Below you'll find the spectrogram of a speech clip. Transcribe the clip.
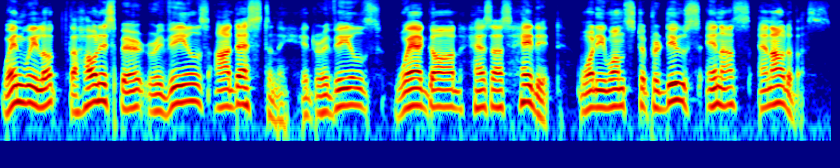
when we look, the Holy Spirit reveals our destiny. It reveals where God has us headed, what He wants to produce in us and out of us.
